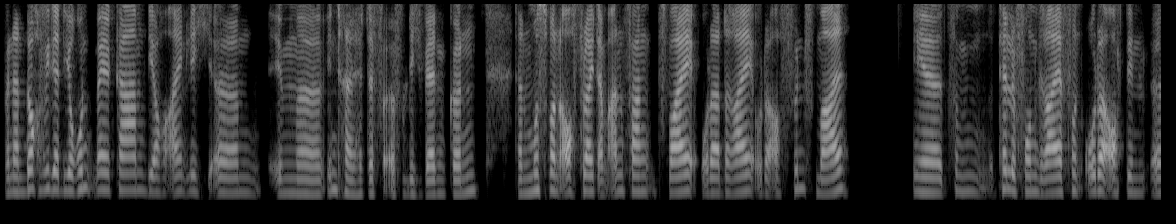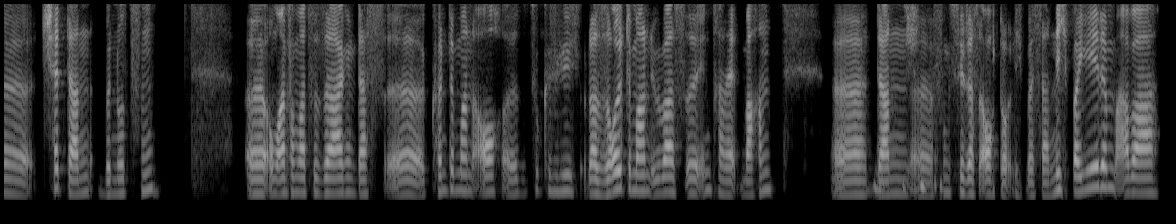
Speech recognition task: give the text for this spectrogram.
Wenn dann doch wieder die Rundmail kam, die auch eigentlich ähm, im äh, Internet hätte veröffentlicht werden können, dann muss man auch vielleicht am Anfang zwei oder drei oder auch fünfmal äh, zum Telefon greifen oder auch den äh, Chat dann benutzen, äh, um einfach mal zu sagen, das äh, könnte man auch zukünftig oder sollte man übers Intranet machen äh, dann äh, funktioniert das auch deutlich besser. Nicht bei jedem, aber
